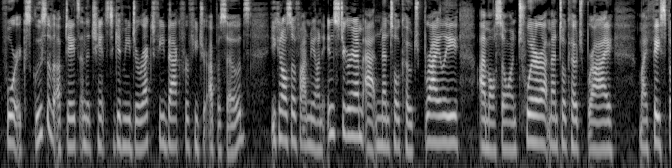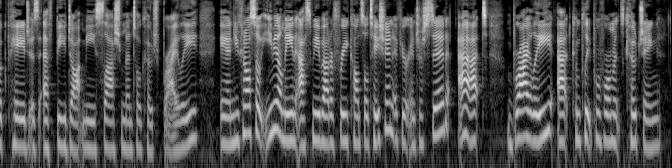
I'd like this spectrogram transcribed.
for exclusive updates and the chance to give me direct feedback for future episodes. You can also find me on Instagram at Mental Coach Briley. I'm also on Twitter at Mental Coach Bri. My Facebook page is fb.me slash mental coach Briley. And you can also email me and ask me about a free consultation if you're interested at Briley at completeperformancecoaching.com.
